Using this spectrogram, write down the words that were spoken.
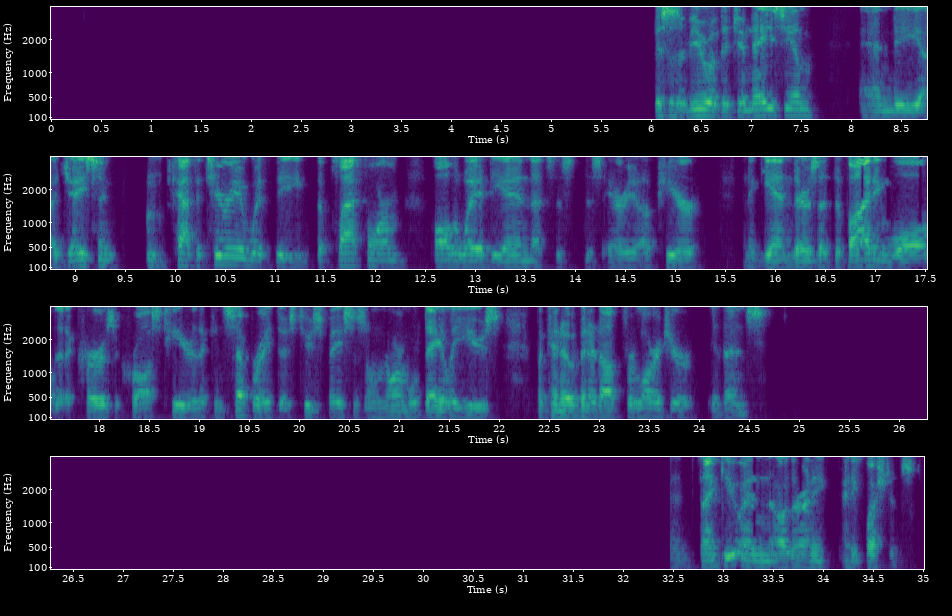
This is a view of the gymnasium and the adjacent cafeteria with the, the platform all the way at the end. That's this, this area up here. And again, there's a dividing wall that occurs across here that can separate those two spaces on normal daily use, but can open it up for larger events. And thank you. And are there any, any questions?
